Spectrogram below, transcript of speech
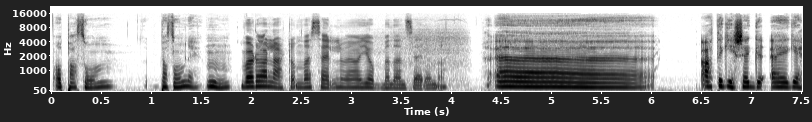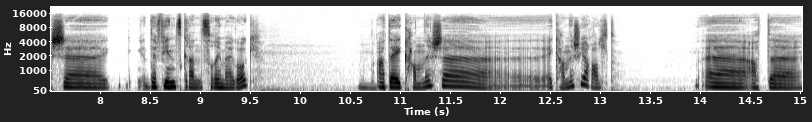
og person, personlig. Mm. Hva er det du har lært om deg selv ved å jobbe med den serien? da? Eh, at jeg ikke, jeg er ikke Det fins grenser i meg òg. Mm. At jeg kan ikke Jeg kan ikke gjøre alt. Eh, at eh,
